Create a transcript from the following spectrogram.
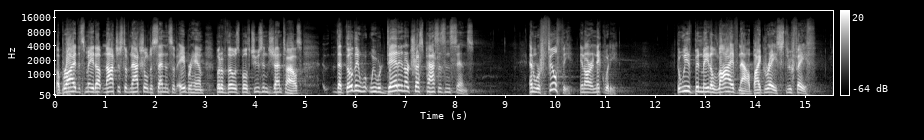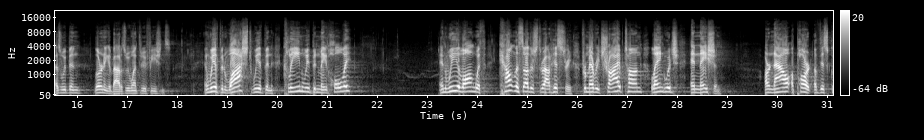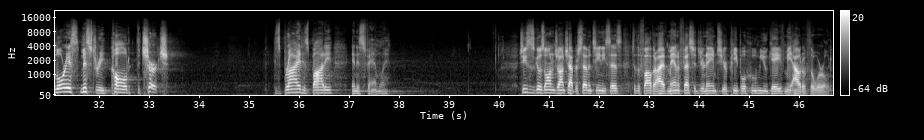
A bride that's made up not just of natural descendants of Abraham, but of those, both Jews and Gentiles, that though they, we were dead in our trespasses and sins, and we're filthy in our iniquity. That we have been made alive now by grace through faith, as we've been learning about as we went through Ephesians. And we have been washed, we have been clean, we've been made holy. And we, along with countless others throughout history, from every tribe, tongue, language, and nation, are now a part of this glorious mystery called the church. His bride, his body, and his family. Jesus goes on in John chapter 17. He says to the Father, I have manifested your name to your people whom you gave me out of the world.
